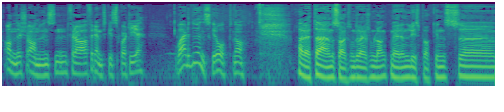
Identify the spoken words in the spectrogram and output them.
Anders Anundsen fra Fremskrittspartiet, hva er det du ønsker å oppnå? Ja, dette er en sak som dreier seg om langt mer enn Lysbakkens uh,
